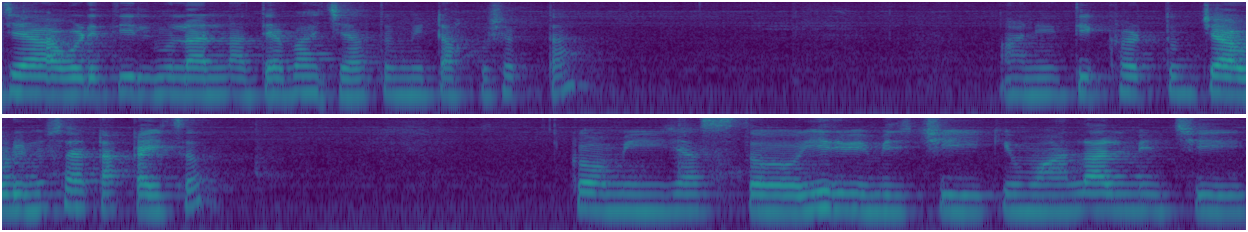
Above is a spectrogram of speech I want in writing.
ज्या आवडतील मुलांना त्या भाज्या तुम्ही टाकू शकता. आणि तिखट तुमच्या आवडीनुसार टाकायचं. कमी जास्त हिरवी मिरची किंवा लाल मिरची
